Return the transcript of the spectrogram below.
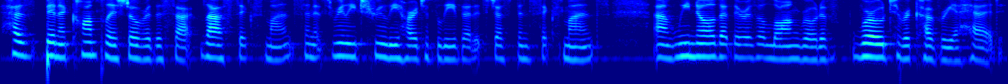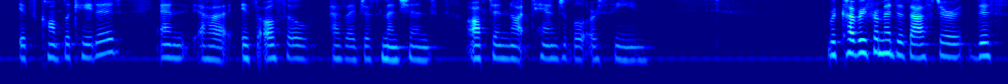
has been accomplished over the last six months, and it's really truly hard to believe that it's just been six months. Um, we know that there is a long road of road to recovery ahead. It's complicated, and uh, it's also, as I've just mentioned, often not tangible or seen recovery from a disaster this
